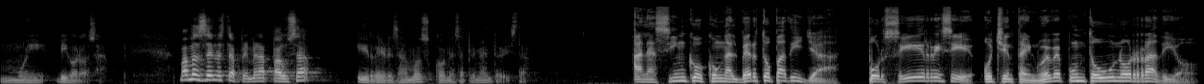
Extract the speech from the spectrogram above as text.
muy vigorosa. Vamos a hacer nuestra primera pausa y regresamos con esa primera entrevista. A las 5 con Alberto Padilla por CRC 89.1 Radio.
